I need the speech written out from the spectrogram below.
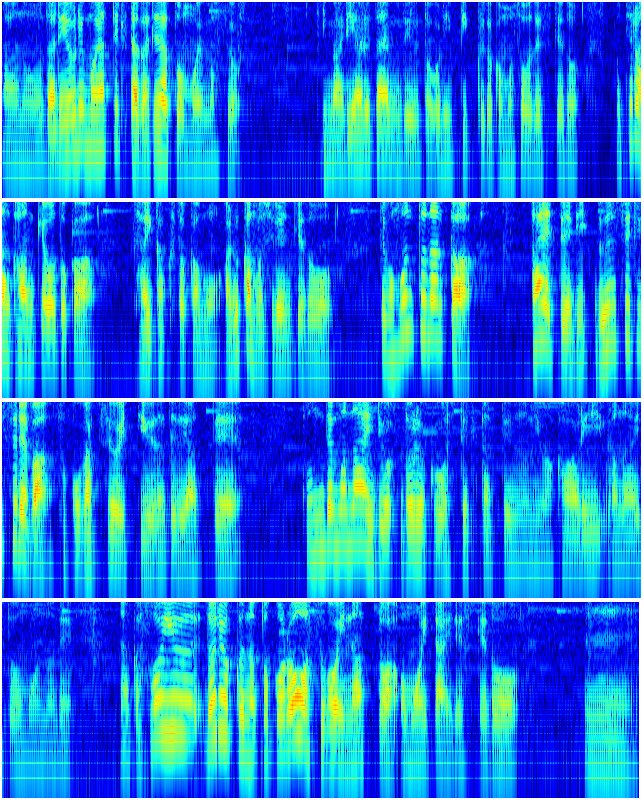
あの誰よりもやってきただけだと思いますよ。今リアルタイムで言うとオリンピックとかもそうですけどもちろん環境とか体格とかもあるかもしれんけどでも本当なんかあえて分析すればそこが強いっていうだけであってとんでもない努力をしてきたっていうのには変わりはないと思うのでなんかそういう努力のところをすごいなとは思いたいですけどうん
